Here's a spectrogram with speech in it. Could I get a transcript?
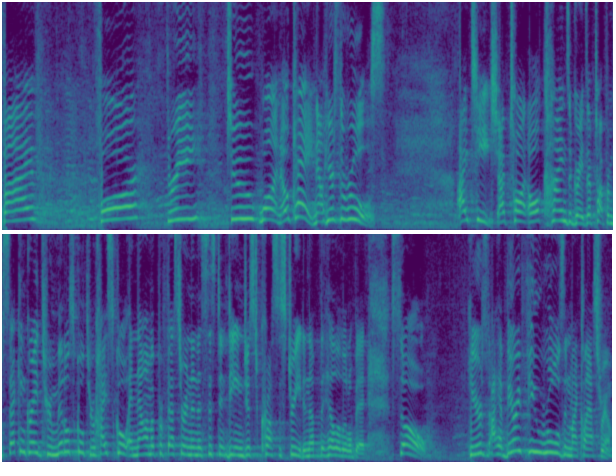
Five, four, three, two, one. Okay, now here's the rules. I teach, I've taught all kinds of grades. I've taught from second grade through middle school, through high school, and now I'm a professor and an assistant dean just across the street and up the hill a little bit. So, here's, I have very few rules in my classroom.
